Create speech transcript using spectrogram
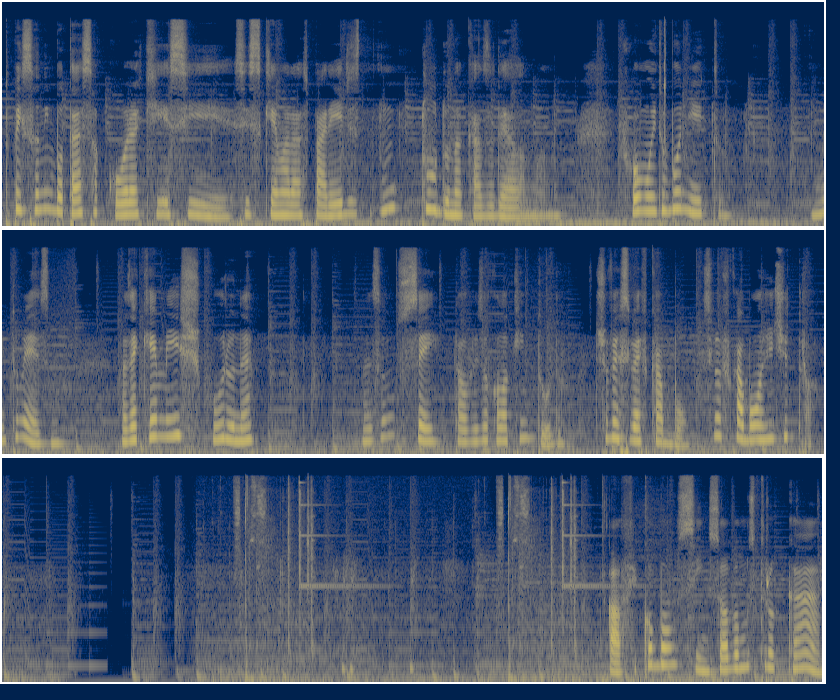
Tô pensando em botar essa cor aqui, esse, esse esquema das paredes em tudo na casa dela, mano. Ficou muito bonito. Muito mesmo. Mas aqui é meio escuro, né? Mas eu não sei. Talvez eu coloque em tudo. Deixa eu ver se vai ficar bom. Se não ficar bom, a gente troca. Ó, ficou bom sim, só vamos trocar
